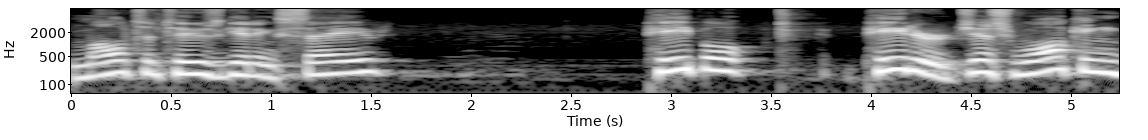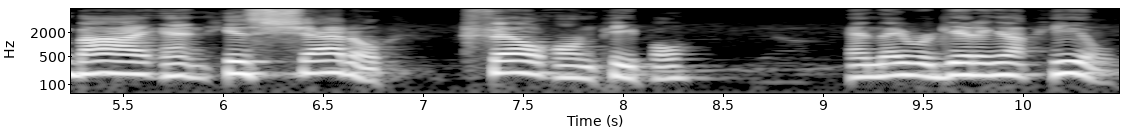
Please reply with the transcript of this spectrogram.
multitudes getting saved. People, Peter just walking by and his shadow fell on people and they were getting up healed.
